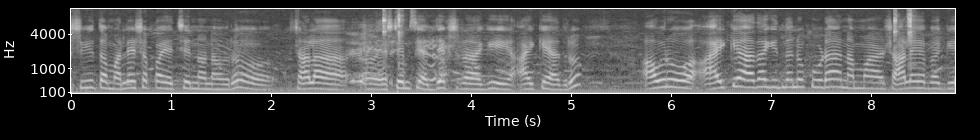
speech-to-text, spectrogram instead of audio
ಶ್ರೀಯುತ ಮಲ್ಲೇಶಪ್ಪ ಎಚ್ ಎನ್ ಅವರು ಶಾಲಾ, ಎಸ್ ಟಿ ಎಂ ಸಿ ಅಧ್ಯಕ್ಷರಾಗಿ ಆಯ್ಕೆ ಆದರು. ಅವರು ಆಯ್ಕೆ ಆದಾಗಿಂದನೂ ಕೂಡ ನಮ್ಮ ಶಾಲೆಯ ಬಗ್ಗೆ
